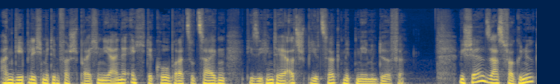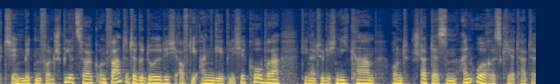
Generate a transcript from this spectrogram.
Angeblich mit dem Versprechen, ihr eine echte Kobra zu zeigen, die sie hinterher als Spielzeug mitnehmen dürfe. Michelle saß vergnügt inmitten von Spielzeug und wartete geduldig auf die angebliche Kobra, die natürlich nie kam und stattdessen ein Ohr riskiert hatte.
